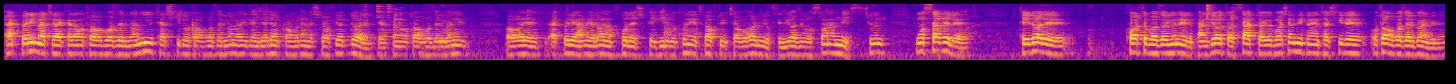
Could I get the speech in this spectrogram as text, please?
اکبری مطرح کردن اتاق بازرگانی تشکیل اتاق بازرگانی آقای گنجلی هم کاملا اشرافیت داره که اصلا اتاق بازرگانی آقای اکبری همه الان هم خودش پیگیری بکنه اتفاق توی چابهار میفته. نیاز به استان هم نیست. چون مستقله. تعداد کارت بازرگانی نمیده 50 تا 100 تا اگر باشن می‌تونن تشکیل اتاق بازرگانی بده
